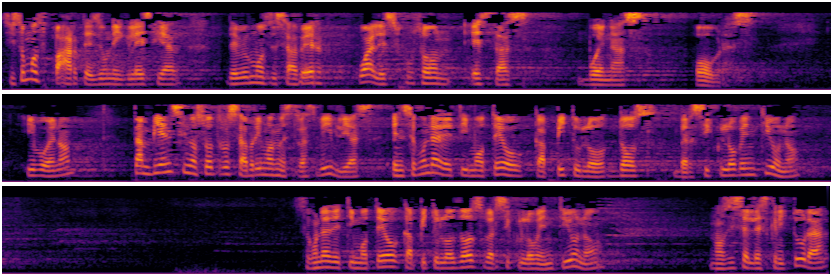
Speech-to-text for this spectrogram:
Si somos parte de una iglesia, debemos de saber cuáles son estas buenas obras. Y bueno, también si nosotros abrimos nuestras Biblias en 2 de Timoteo capítulo 2 versículo 21, 2 de Timoteo capítulo 2 versículo 21, nos dice la escritura,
